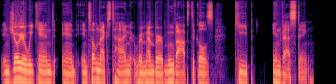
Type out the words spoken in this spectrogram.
Enjoy your weekend, and until next time, remember: move obstacles, keep investing.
